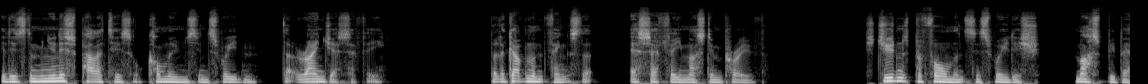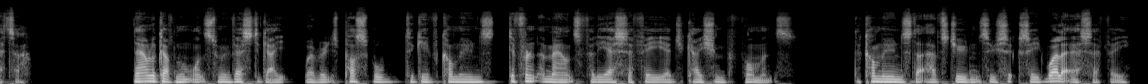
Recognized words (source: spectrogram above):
It is the municipalities or communes in Sweden that arrange SFI but the government thinks that SFI must improve. Students' performance in Swedish must be better. Now the government wants to investigate whether it's possible to give communes different amounts for the SFI education performance. The communes that have students who succeed well at SFI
